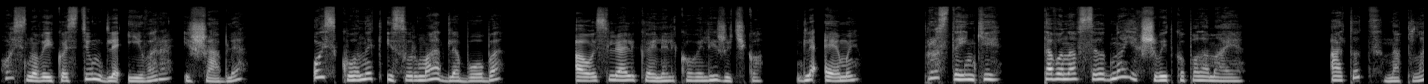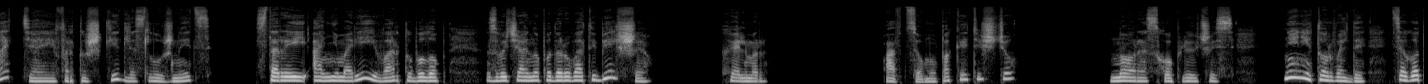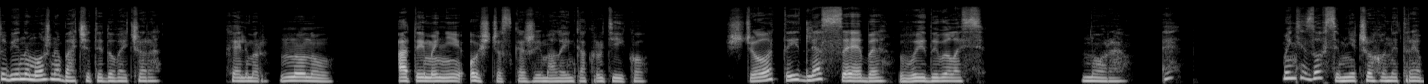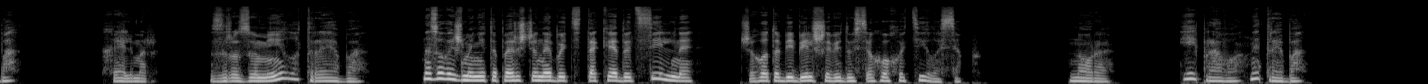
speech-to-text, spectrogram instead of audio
Ось новий костюм для Івара і шабля, ось коник і сурма для Боба, а ось лялька і лялькове ліжечко для Еми. Простенькі, та вона все одно їх швидко поламає. А тут на плаття і фартушки для служниць. Старий Анні Марії варто було б, звичайно, подарувати більше. Хельмер. А в цьому пакеті що? Нора, схоплюючись. Ні, ні, Торвальде, цього тобі не можна бачити до вечора. Хельмер. Ну ну. А ти мені ось що скажи, маленька крутійко. Що ти для себе видивилась? Нора. Мені зовсім нічого не треба. Хельмер. Зрозуміло, треба. Назови ж мені тепер щонебудь таке доцільне, чого тобі більше від усього хотілося б. Нора. Їй право, не треба.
